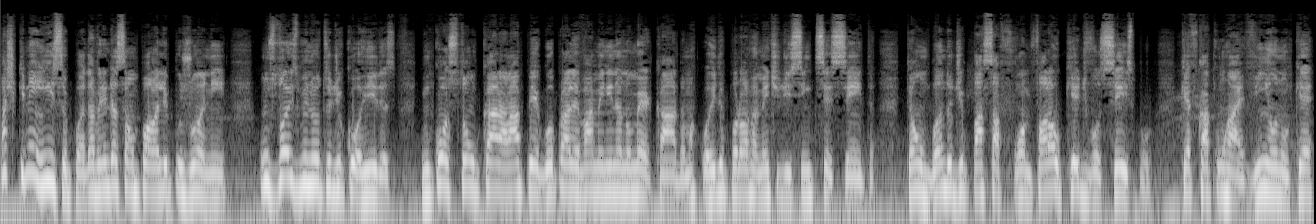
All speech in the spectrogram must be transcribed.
Acho que nem isso, pô. Da Avenida São Paulo ali pro Joanim. Uns dois minutos de corridas. Encostou um cara lá, pegou para levar a menina no mercado. Uma corrida provavelmente de 5,60. Então um bando de passa-fome. Falar o que de vocês, pô? Quer ficar com raivinha ou não quer?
